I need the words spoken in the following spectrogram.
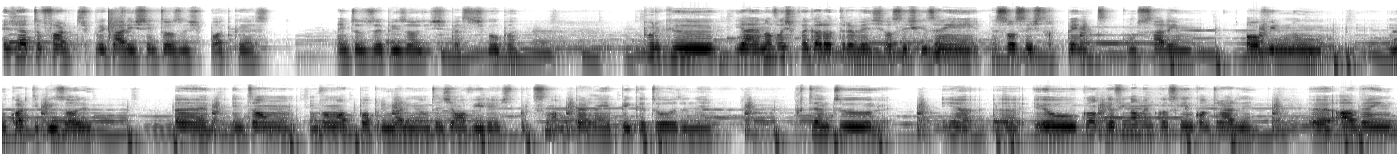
eu já estou farto de explicar isto em todos os podcasts, em todos os episódios, peço desculpa. Porque, yeah, eu não vou explicar outra vez. Se vocês quiserem, se vocês de repente começarem a ouvir no, no quarto episódio, uh, então vão logo para o primeiro e não estejam a ouvir este, porque senão perdem a pica toda, né? Portanto, Yeah, uh, eu, eu finalmente consegui encontrar uh, alguém,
